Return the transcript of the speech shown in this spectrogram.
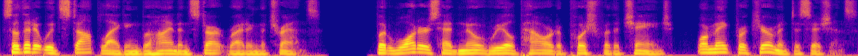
so that it would stop lagging behind and start riding the trends. But Waters had no real power to push for the change, or make procurement decisions.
